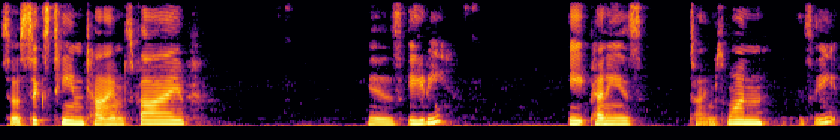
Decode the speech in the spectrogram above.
So 16 times 5 is 80. 8 pennies times 1 is 8.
